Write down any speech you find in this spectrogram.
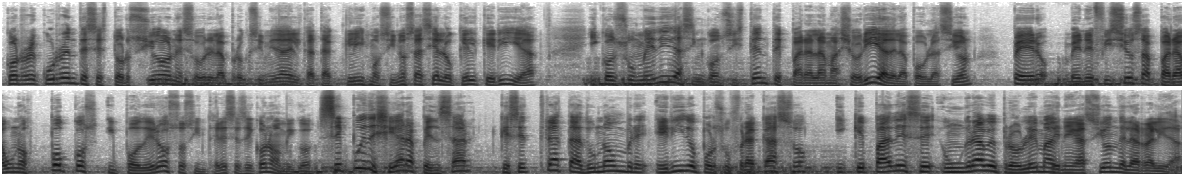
con recurrentes extorsiones sobre la proximidad del cataclismo si no se hacía lo que él quería, y con sus medidas inconsistentes para la mayoría de la población, pero beneficiosa para unos pocos y poderosos intereses económicos, se puede llegar a pensar que se trata de un hombre herido por su fracaso y que padece un grave problema de negación de la realidad.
